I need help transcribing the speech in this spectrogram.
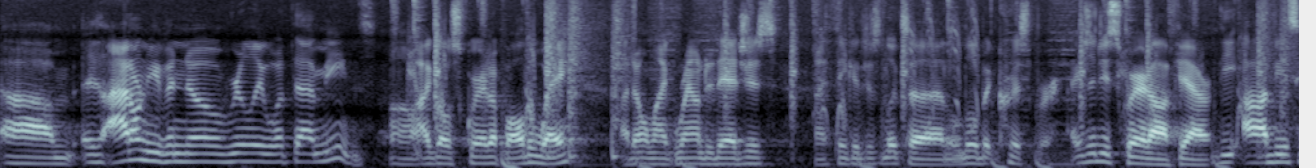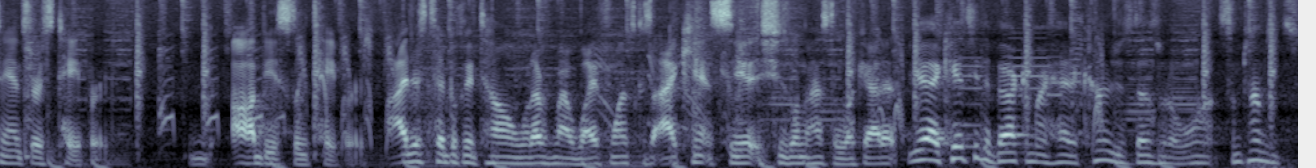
Um, I don't even know really what that means. Uh, I go squared up all the way. I don't like rounded edges. I think it just looks a, little bit crisper. I usually do squared off, yeah. The obvious answer is tapered. Obviously tapered. I just typically tell them whatever my wife wants because I can't see it. She's the one that has to look at it. Yeah, I can't see the back of my head. It kind of just does what I want. Sometimes it's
